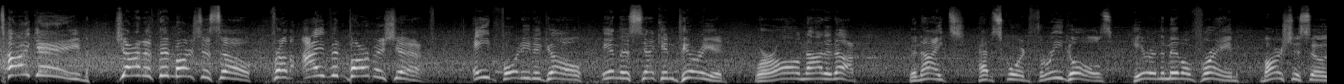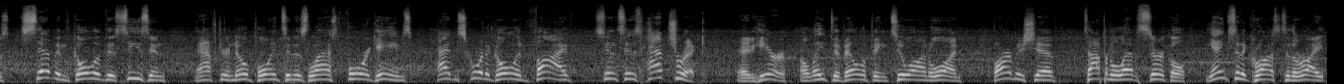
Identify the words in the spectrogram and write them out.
Tie game! Jonathan Marchessault from Ivan Barbashev. 8.40 to go in the second period. We're all knotted up. The Knights have scored three goals here in the middle frame. Marchessault's seventh goal of the season after no points in his last four games. Hadn't scored a goal in five since his hat trick. And here, a late developing two on one. Barbashev, top of the left circle, yanks it across to the right,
